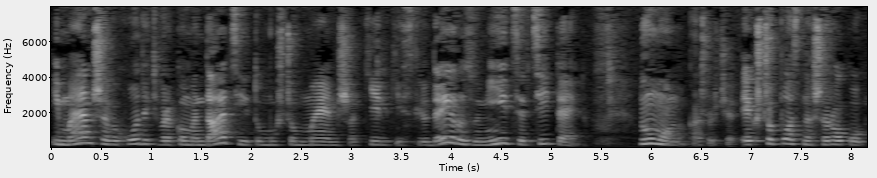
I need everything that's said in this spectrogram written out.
і менше виходить в рекомендації, тому що менша кількість людей розуміється в цій темі. Ну, умовно кажучи, якщо пост на широку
